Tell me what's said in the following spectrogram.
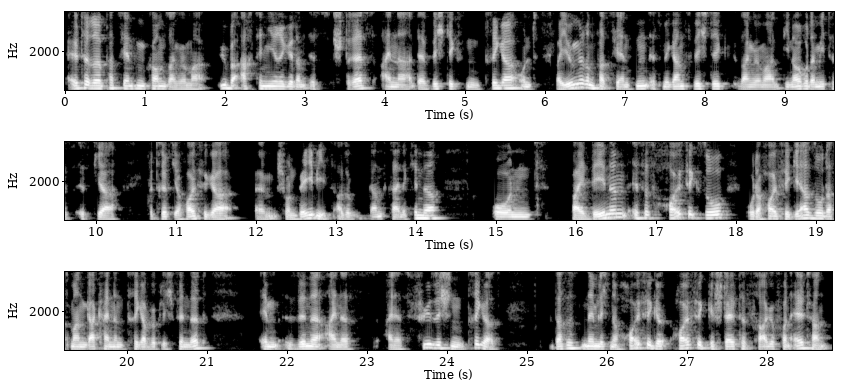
ältere Patienten kommen, sagen wir mal über 18-Jährige, dann ist Stress einer der wichtigsten Trigger. Und bei jüngeren Patienten ist mir ganz wichtig, sagen wir mal, die Neurodermitis ist ja, betrifft ja häufiger ähm, schon Babys, also ganz kleine Kinder. Und bei denen ist es häufig so oder häufiger so, dass man gar keinen Trigger wirklich findet im Sinne eines, eines physischen Triggers. Das ist nämlich eine häufige, häufig gestellte Frage von Eltern.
